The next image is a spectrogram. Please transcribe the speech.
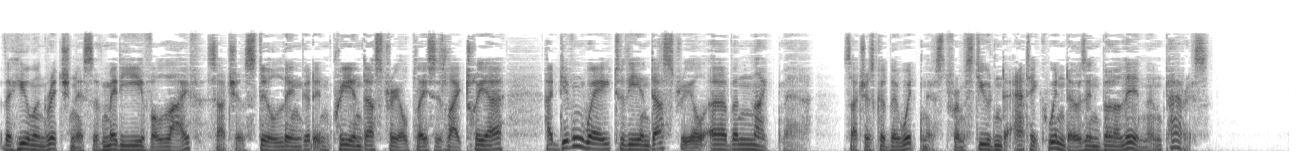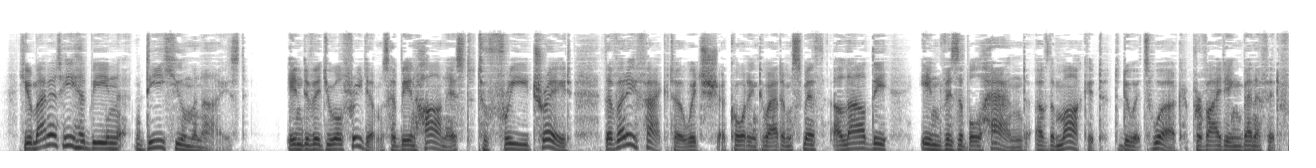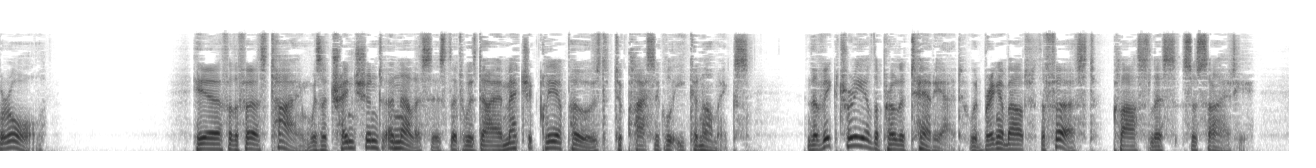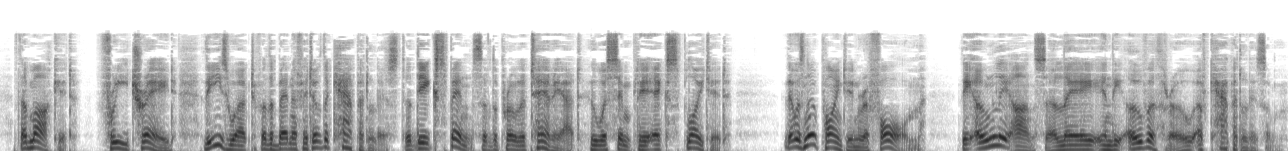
The human richness of medieval life, such as still lingered in pre-industrial places like Trier, had given way to the industrial urban nightmare, such as could be witnessed from student attic windows in Berlin and Paris. Humanity had been dehumanized. Individual freedoms had been harnessed to free trade, the very factor which, according to Adam Smith, allowed the invisible hand of the market to do its work, providing benefit for all. Here, for the first time, was a trenchant analysis that was diametrically opposed to classical economics. The victory of the proletariat would bring about the first classless society. The market, free trade, these worked for the benefit of the capitalist at the expense of the proletariat, who were simply exploited. There was no point in reform. The only answer lay in the overthrow of capitalism.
